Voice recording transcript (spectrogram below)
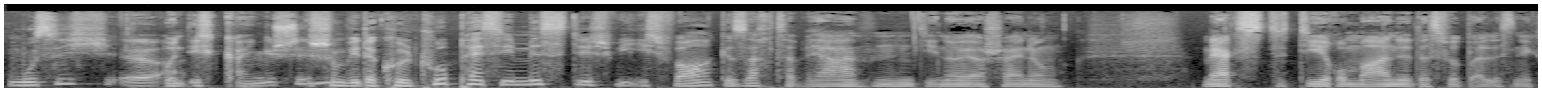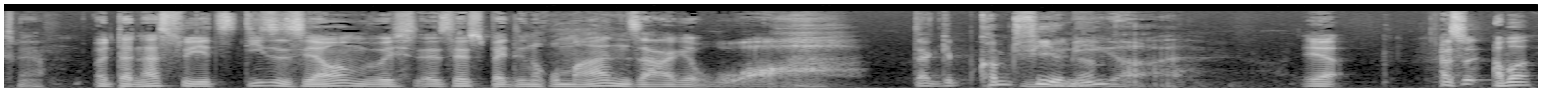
muss ich äh, und ich eingestehen. schon wieder kulturpessimistisch, wie ich war, gesagt habe, ja, hm, die Neuerscheinung, merkst, die Romane, das wird alles nichts mehr. Und dann hast du jetzt dieses Jahr, wo ich selbst bei den Romanen sage, wow, da gibt, kommt viel, ne? Mega. ne? Ja. Also, Aber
